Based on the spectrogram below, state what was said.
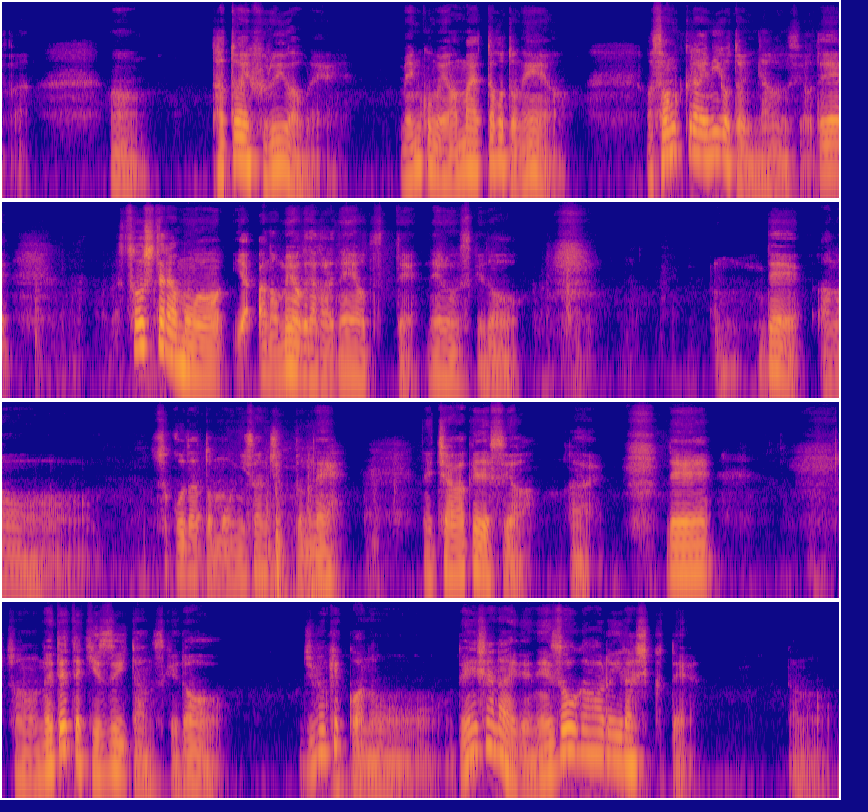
うん。たとえ古いわ、俺。めんこもあんまやったことねえよ。まあ、そんくらい見事になるんですよ。で、そうしたらもう、いや、あの、迷惑だから寝ようっつって寝るんですけど、で、あのー、そこだともう2、30分ね、寝ちゃうわけですよ。はい。で、その、寝てて気づいたんですけど、自分結構あの、電車内で寝相が悪いらしくて、あの、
